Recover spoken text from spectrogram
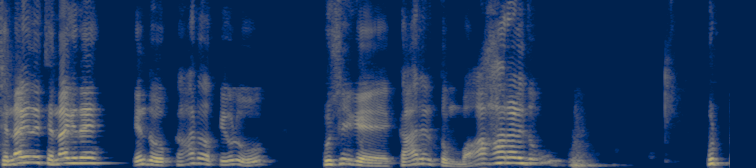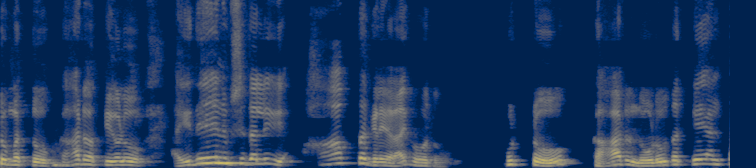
ಚೆನ್ನಾಗಿದೆ ಚೆನ್ನಾಗಿದೆ ಎಂದು ಕಾಡು ಹಕ್ಕಿಗಳು ಖುಷಿಗೆ ಕಾರಿನ ತುಂಬಾ ಹಾರಾಡಿದವು ಪುಟ್ಟು ಮತ್ತು ಕಾಡು ಹಕ್ಕಿಗಳು ಐದೇ ನಿಮಿಷದಲ್ಲಿ ಆಪ್ತ ಗೆಳೆಯರಾಗಿ ಹೋದವು. ಪುಟ್ಟು ಕಾಡು ನೋಡುವುದಕ್ಕೆ ಅಂತ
